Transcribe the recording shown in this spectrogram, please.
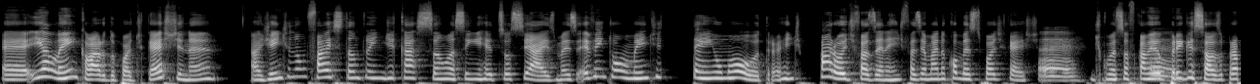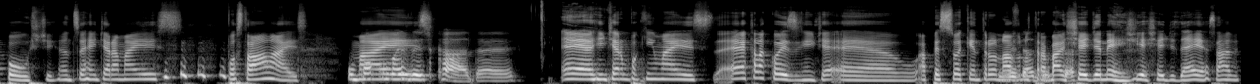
É, e além, claro, do podcast, né? A gente não faz tanto indicação assim em redes sociais, mas eventualmente tem uma ou outra. A gente parou de fazer, né? A gente fazia mais no começo do podcast. É. A gente começou a ficar meio É. preguiçosa pra post. Antes a gente era mais. postava mais. Um pouco Mas- mais dedicada, é. É, a gente era um pouquinho mais. É aquela coisa, gente. É, é a pessoa que entrou nova no trabalho, adulta. cheia de energia, cheia de ideia, sabe?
